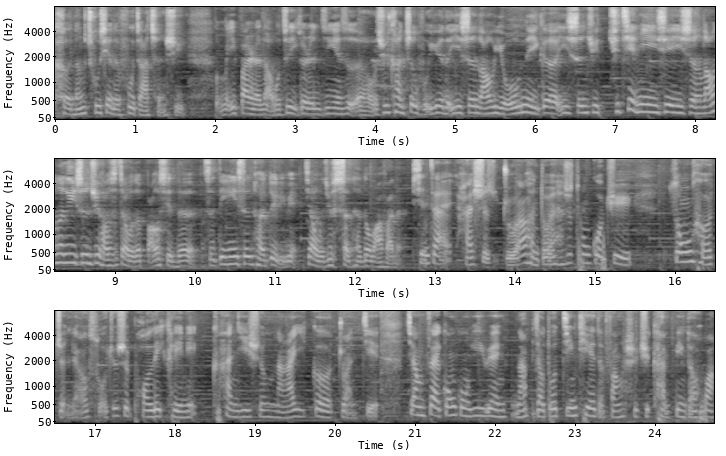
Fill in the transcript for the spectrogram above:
可能出现的复杂程序。我们一般人啊，我自己个人经验是，呃，我去看政府医院的医生，然后由那个医生去去建议一些医生，然后那个医生最好是在我的保险的指定医生团队里面，这样我就省很多麻烦了。现在还是主。要很多人还是通过去综合诊疗所，就是 polyclinic 看医生，拿一个转介，这样在公共医院拿比较多津贴的方式去看病的话，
